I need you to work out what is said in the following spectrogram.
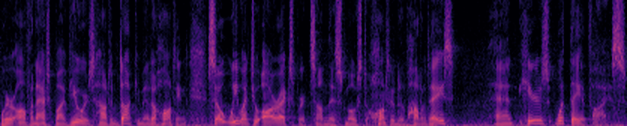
We're often asked by viewers how to document a haunting. So we went to our experts on this most haunted of holidays, and here's what they advise.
